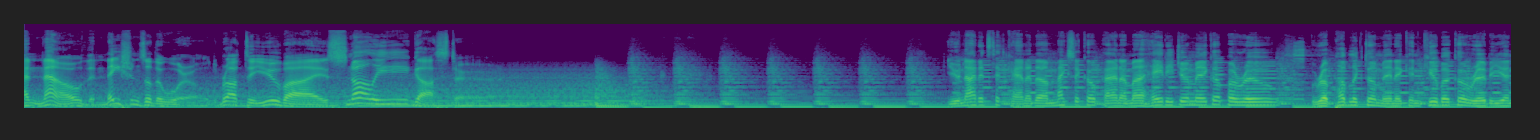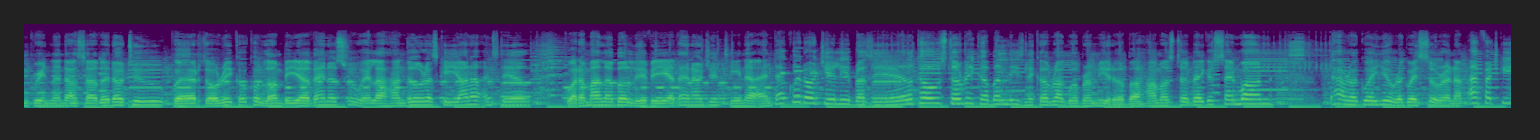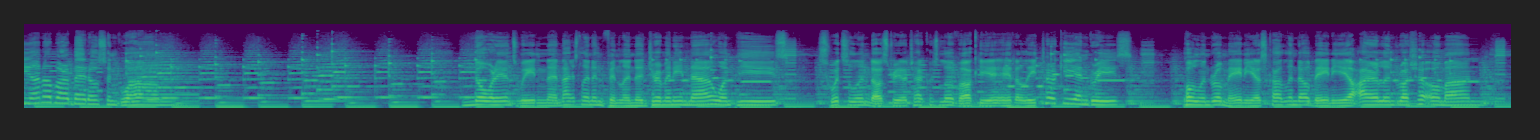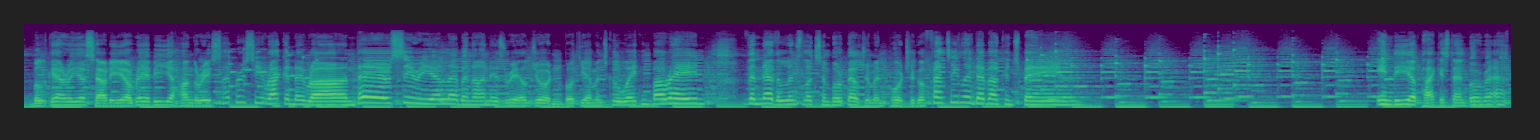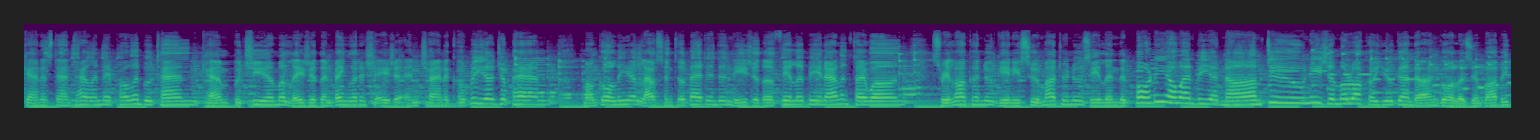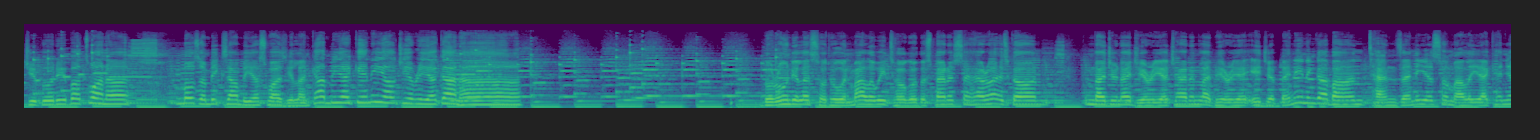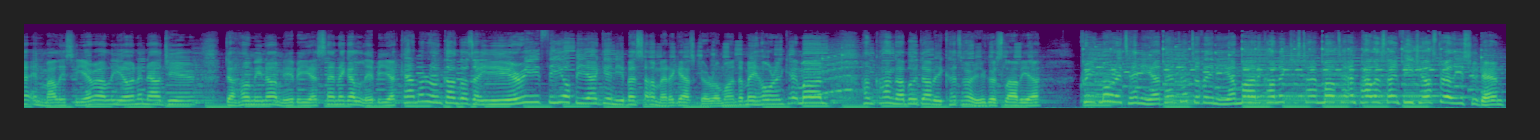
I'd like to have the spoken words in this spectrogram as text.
And now, the nations of the world, brought to you by Snolygoster. United States, Canada, Mexico, Panama, Haiti, Jamaica, Peru, Republic Dominican, Cuba, Caribbean, Greenland, El Salvador, too, Puerto Rico, Colombia, Venezuela, Honduras, Guyana, and still Guatemala, Bolivia, then Argentina, and Ecuador, Chile, Brazil, Costa Rica, Belize, Nicaragua, Bermuda, Bahamas, Tobago, San Juan, Paraguay, Uruguay, Suriname, and French Guiana, Barbados, and Guam. Norway and Sweden and Iceland and Finland and Germany now one piece. Switzerland, Austria, Czechoslovakia, Italy, Turkey and Greece. Poland, Romania, Scotland, Albania, Ireland, Russia, Oman, Bulgaria, Saudi Arabia, Hungary, Cyprus, Iraq, and Iran. There's Syria, Lebanon, Israel, Jordan, both Yemen, Kuwait, and Bahrain. The Netherlands, Luxembourg, Belgium, and Portugal, France, England, Denmark, and Spain. India, Pakistan, Burma, Afghanistan, Thailand, Nepal, and Bhutan, Kampuchea, Malaysia, then Bangladesh, Asia, and China, Korea, Japan, Mongolia, Laos, and Tibet, Indonesia, the Philippine Islands, Taiwan, Sri Lanka, New Guinea, Sumatra, New Zealand, then Borneo and Vietnam, Tunisia, Morocco, Uganda, Angola, Zimbabwe, Djibouti, Botswana, Mozambique, Zambia, Swaziland, Gambia, Guinea, Algeria, Ghana. Burundi, Lesotho, and Malawi, Togo, the Spanish Sahara is gone. Niger, Nigeria, Chad, and Liberia, Egypt, Benin, and Gabon, Tanzania, Somalia, Kenya, and Mali, Sierra Leone, and Algiers, Dahomey, Namibia, Senegal, Libya, Cameroon, Congo, Zaire, Ethiopia, Guinea, Bissau, Madagascar, Rwanda, Mahore, and Cayman, Hong Kong, Abu Dhabi, Qatar, Yugoslavia, Crete, Mauritania, then Transylvania, Monaco, Liechtenstein, Malta, and Palestine, Fiji, Australia, Sudan.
